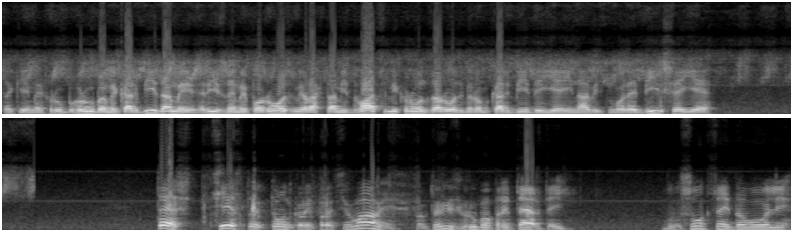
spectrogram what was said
такими груб- грубими карбідами, різними по розмірах. Там і 20 мікрон за розміром карбіди є, і навіть може більше є. Теж чисто, тонко відпрацював, повторюсь, грубо притертий брусок цей доволі.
